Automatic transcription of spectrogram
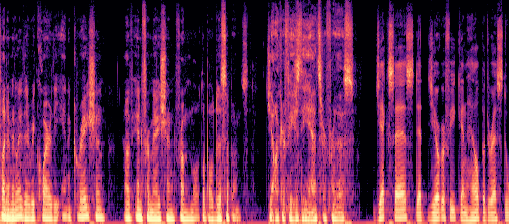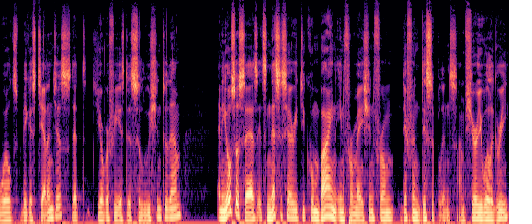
fundamentally, they require the integration of information from multiple disciplines. Geography is the answer for this. Jack says that geography can help address the world's biggest challenges, that geography is the solution to them. And he also says it's necessary to combine information from different disciplines. I'm sure you will agree.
